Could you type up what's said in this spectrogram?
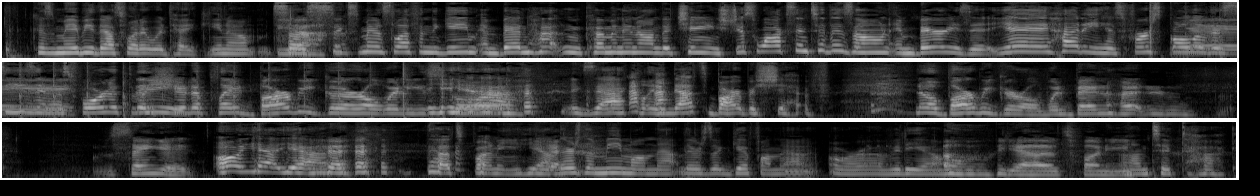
because maybe that's what it would take, you know. So Yeah. six minutes left in the game, and Ben Hutton coming in on the change just walks into the zone and buries it. Yay, Huddy! His first goal of the season is four to three. They should have played Barbie Girl when he scored. yeah, exactly. That's Barbashev. No, Barbie Girl when Ben Hutton sang it. Oh yeah, yeah. That's funny. Yeah, Yeah. there's a meme on that. There's a GIF on that or a video. Oh, yeah, it's funny. on TikTok.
